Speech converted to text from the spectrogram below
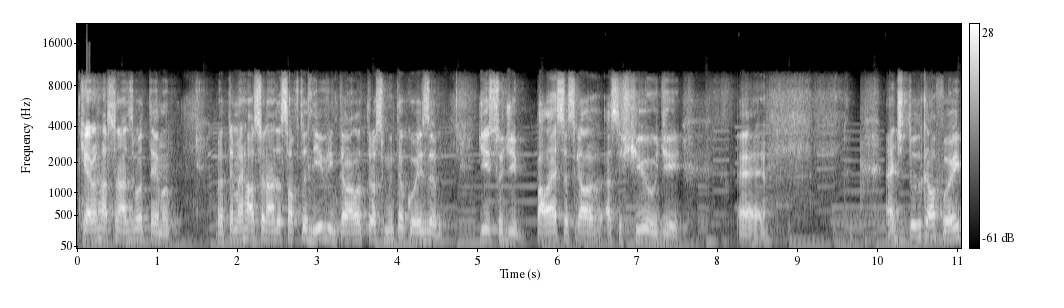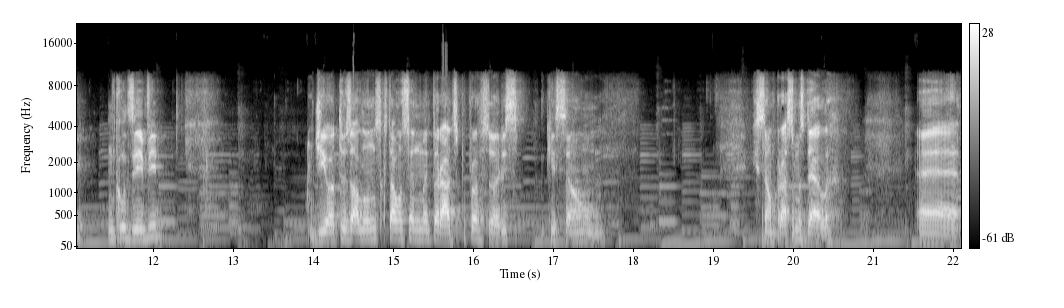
que eram relacionadas ao meu tema. Meu tema é relacionado a software livre, então ela trouxe muita coisa disso, de palestras que ela assistiu, de. É, é, de tudo que ela foi, inclusive de outros alunos que estavam sendo mentorados por professores que são que são próximos dela. É,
